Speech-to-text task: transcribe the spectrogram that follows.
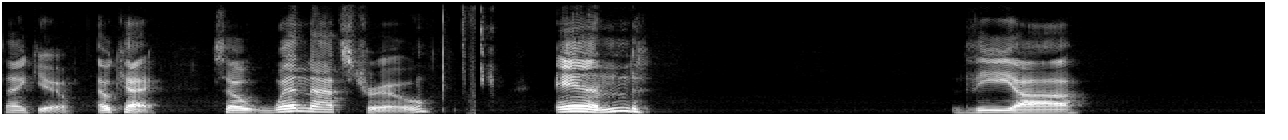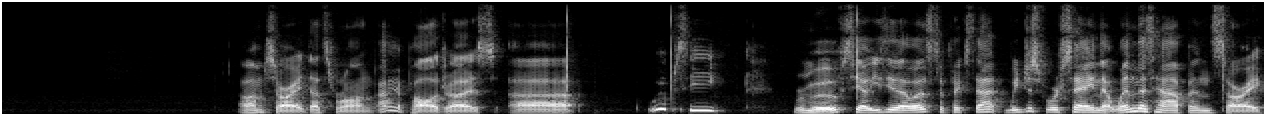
thank you. Okay, so when that's true, and the, uh, oh, I'm sorry, that's wrong. I apologize. Uh, whoopsie. Remove. See how easy that was to fix that? We just were saying that when this happens, sorry,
